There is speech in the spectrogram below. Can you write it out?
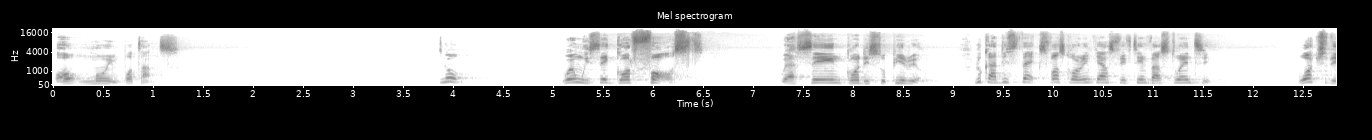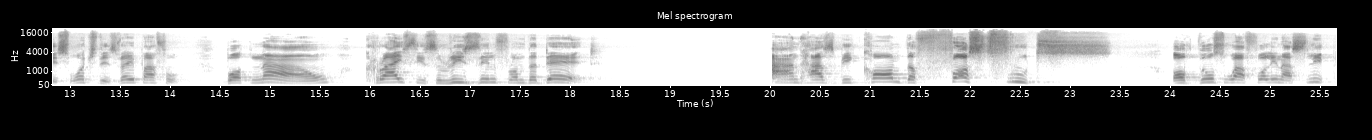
or more important. No. When we say God first, we are saying God is superior. Look at this text, 1 Corinthians 15, verse 20. Watch this, watch this, very powerful. But now Christ is risen from the dead and has become the first fruits of those who are falling asleep.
